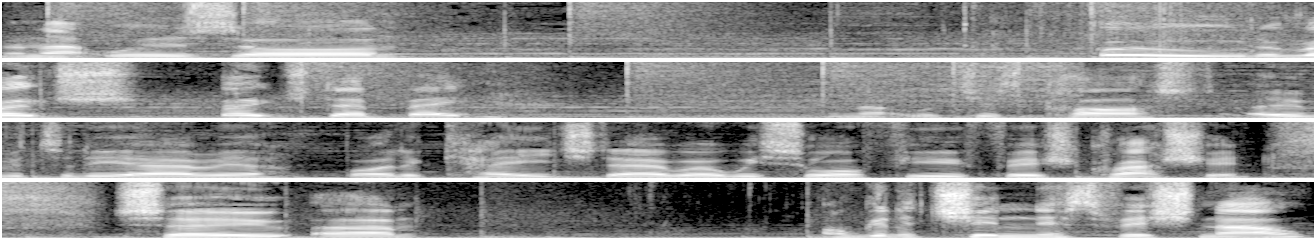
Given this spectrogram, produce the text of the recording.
And that was on oh the roach roach dead bait. and that was just cast over to the area by the cage there where we saw a few fish crashing. So um, I'm going to chin this fish now,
